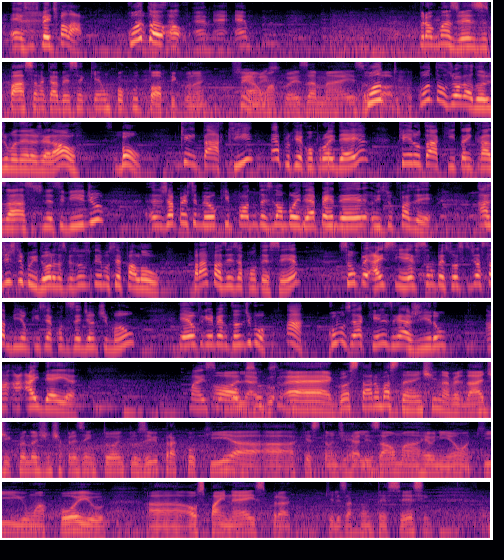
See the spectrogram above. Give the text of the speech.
É suspeito de falar. Quanto não, ao. É, é, é, por algumas vezes passa na cabeça que é um pouco utópico, né? Sim, é uma coisa mais quanto, quanto aos jogadores de maneira geral, Sim. bom, quem está aqui é porque comprou a ideia, quem não está aqui, está em casa assistindo esse vídeo, já percebeu que pode não ter sido uma boa ideia perder isso que fazer. As distribuidoras, as pessoas com quem você falou para fazer isso acontecer, são, aí sim, essas são pessoas que já sabiam que isso ia acontecer de antemão, e aí eu fiquei perguntando, tipo, ah, como será que eles reagiram à, à ideia? Mas olha, é, gostaram bastante. Na verdade, quando a gente apresentou, inclusive para a Coqui, a, a questão de realizar uma reunião aqui e um apoio a, aos painéis para que eles acontecessem,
